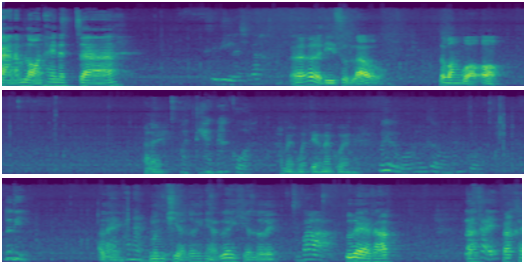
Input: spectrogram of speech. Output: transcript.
การน้ำร้อนให้นะจ๊ะ คือดีเลยใช่ป่ะเออ ดีสุดแล้ว ระวังหัวออก อะไร หัวเตียงน่ากลัว ทำไมหัวเตียงน่ากลัวยังไง ไม่รู้ว่ามันคือมันน่ากลัว ดูดิ อะไร ผนัง มึงเขียนเลยเนี่ย เอื้อยเขียนเลย จะบ้า เอื้อยรัก รักใคร รักใคร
